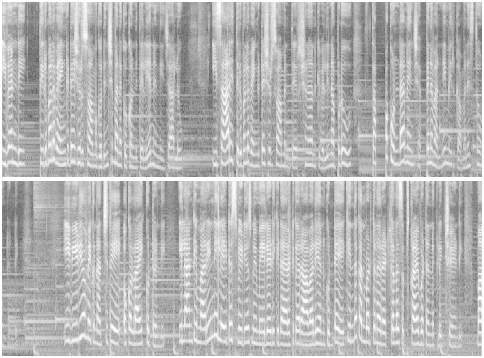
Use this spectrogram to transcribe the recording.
ఇవండి తిరుమల వెంకటేశ్వర స్వామి గురించి మనకు కొన్ని తెలియని నిజాలు. ఈసారి తిరుమల వెంకటేశ్వర స్వామిని దర్శనానికి వెళ్ళినప్పుడు తప్పకుండా నేను చెప్పినవన్నీ మీరు గమనిస్తూ ఉండండి. ఈ వీడియో మీకు నచ్చితే ఒక లైక్ కొట్టండి. ఇలాంటి మరిన్ని లేటెస్ట్ వీడియోస్ మీ మెయిల్ డైరెక్ట్గా రావాలి అనుకుంటే కింద కనబడుతున్న రెడ్ కలర్ సబ్స్క్రైబ్ బటన్ను క్లిక్ చేయండి. మా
